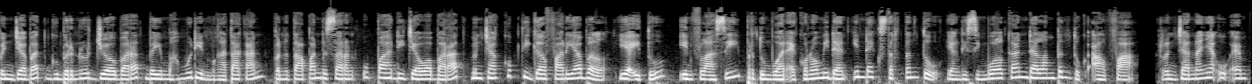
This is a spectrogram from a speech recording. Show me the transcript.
Penjabat Gubernur Jawa Barat Bayi Mahmudin mengatakan penetapan besaran upah di Jawa Barat mencakup tiga variabel, yaitu inflasi, pertumbuhan ekonomi, dan indeks tertentu yang disimbolkan dalam bentuk alfa. Rencananya UMP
